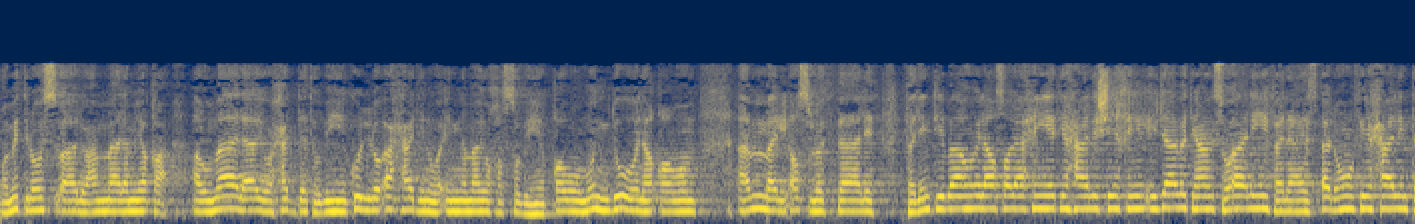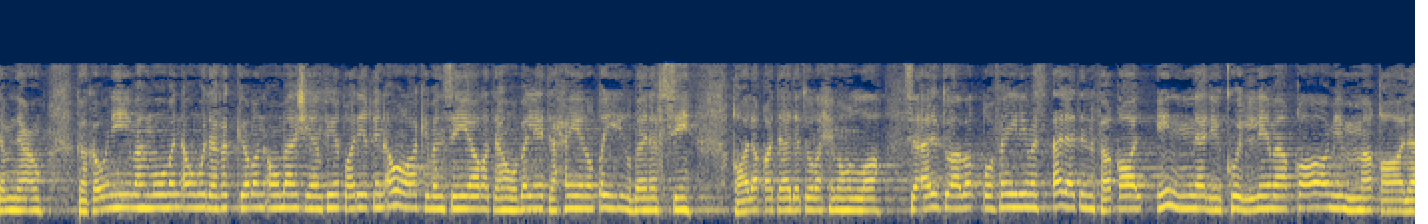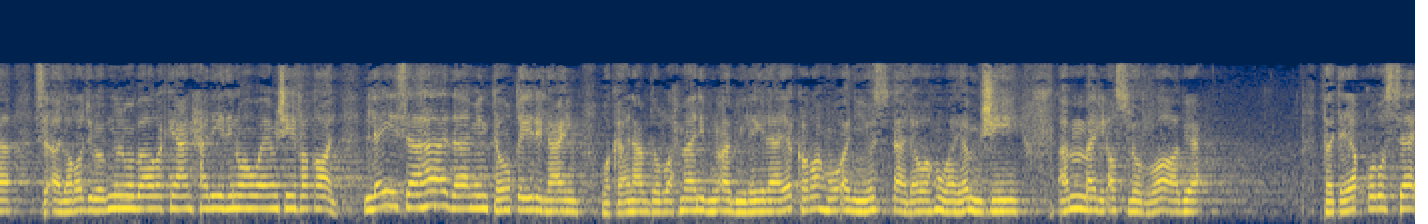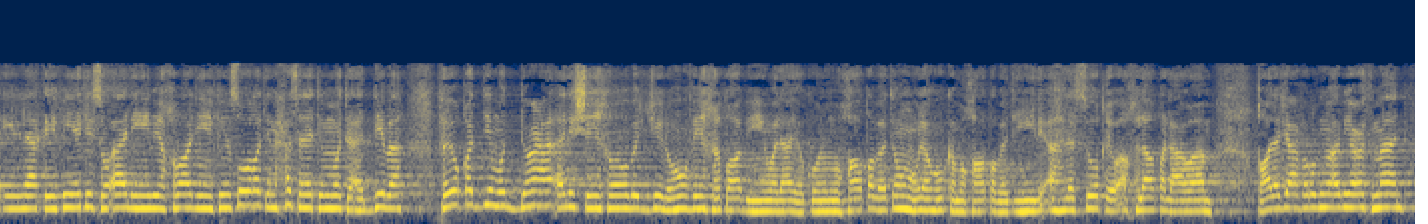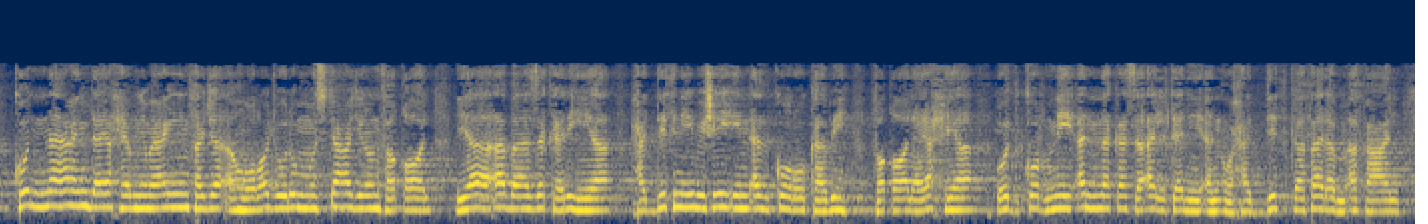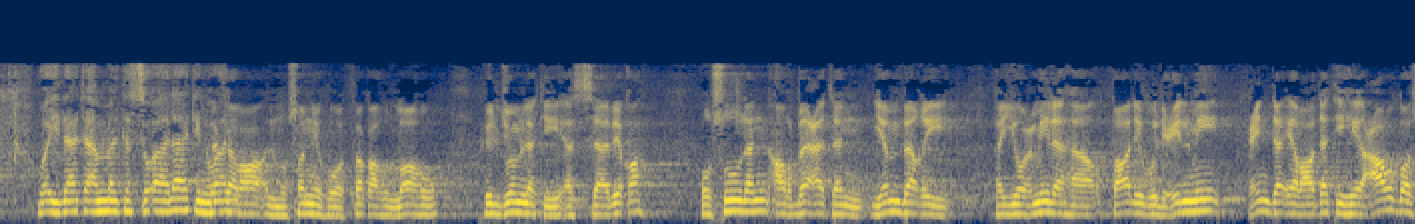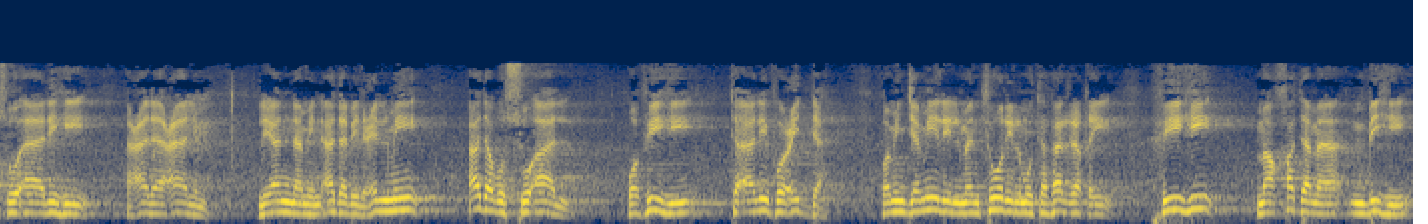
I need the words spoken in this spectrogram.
ومثله السؤال عما لم يقع أو ما لا يحدث به كل أحد وإنما يخص به قوم دون قوم. أما الأصل الثالث فالانتباه إلى صلاحية حال الشيخ للإجابة عن سؤاله فلا يسأله في حال تمنعه ككونه مهموما أو متفكرا أو ماشيا في طريق أو راكبا سيارته بل يتحين طيب نفسه. قال قتادة رحمه الله سألت أبا الطفيل مسألة فقال إن لكل مقام مقالا. سأل رجل ابن المبارك المبارك عن حديث وهو يمشي فقال ليس هذا من توقير العلم. وكان عبد الرحمن بن أبي ليلى يكره أن يسأل وهو يمشي. أما الأصل الرابع فتيقظ السائل إلى كيفية سؤاله بإخراجه في صورة حسنة متأدبة فيقدم الدعاء للشيخ ويبجله في خطابه ولا يكون مخاطبته له كمخاطبته لأهل السوق وأخلاط العوام. قال جعفر بن أبي عثمان كنا عند يحيى بن معين فجاءه رجل مستعجل فقال يا أبا زكريا حدثني بشيء أذكرك به فقال يحيى اذكرني أنك سألتني أن أحدثك فلم أفعل وإذا تأملت السؤالات ذكر المصنف وفقه الله في الجملة السابقة أصولا أربعة ينبغي أن يعملها طالب العلم عند إرادته عرض سؤاله على عالم لأن من أدب العلم أدب السؤال وفيه تآليف عدة ومن جميل المنثور المتفرق فيه ما ختم به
